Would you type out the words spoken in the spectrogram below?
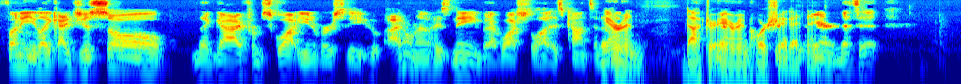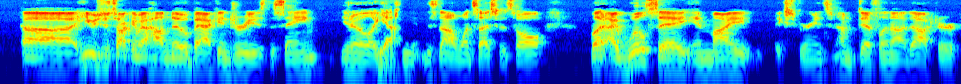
funny, like I just saw the guy from Squat University who I don't know his name, but I've watched a lot of his content. Aaron, Dr. Aaron Horschig, I think. Aaron, that's it. Uh, he was just talking about how no back injury is the same. You know, like yeah. it's not one size fits all. But I will say, in my experience, and I'm definitely not a doctor,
